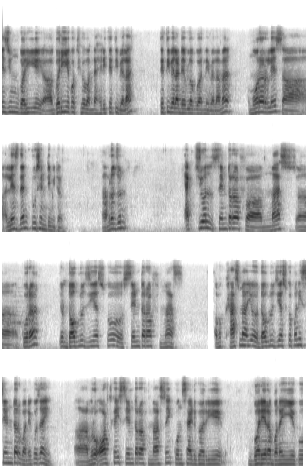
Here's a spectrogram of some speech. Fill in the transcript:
एज्युम गरिए गरिएको थियो भन्दाखेरि त्यति बेला त्यति बेला डेभलप गर्ने बेलामा more or less less than two centimetre हाम्रो जुन एक्चुअल सेन्टर अफ मास को र यो डब्लुजिएसको सेन्टर अफ मास अब खासमा यो डब्लुजिएसको पनि सेन्टर भनेको चाहिँ हाम्रो अर्थकै सेन्टर अफ मास चाहिँ कोन्साइड गरिए गरेर बनाइएको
